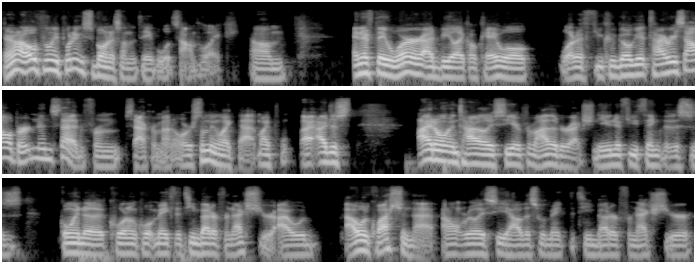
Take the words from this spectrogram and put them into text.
they're not openly putting Sabonis on the table. It sounds like, um, and if they were, I'd be like, okay, well. What if you could go get Tyrese Halliburton instead from Sacramento or something like that? My, I, I just, I don't entirely see it from either direction. Even if you think that this is going to quote unquote make the team better for next year, I would I would question that. I don't really see how this would make the team better for next year.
